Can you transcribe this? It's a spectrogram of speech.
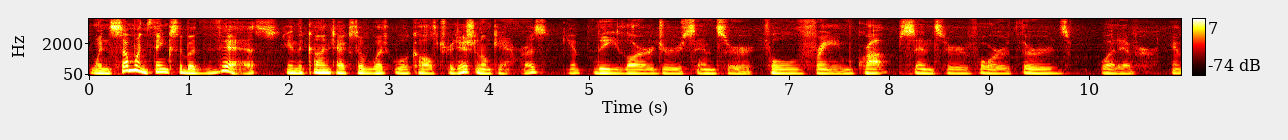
when someone thinks about this in the context of what we'll call traditional cameras, Yep. the larger sensor, full frame, crop sensor, four thirds, whatever. Yep.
